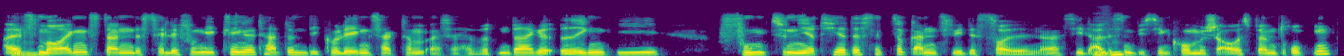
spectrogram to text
als mhm. morgens dann das Telefon geklingelt hat und die Kollegen gesagt haben, also Herr Württemberger, irgendwie funktioniert hier das nicht so ganz, wie das soll. Ne? Sieht mhm. alles ein bisschen komisch aus beim Drucken.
